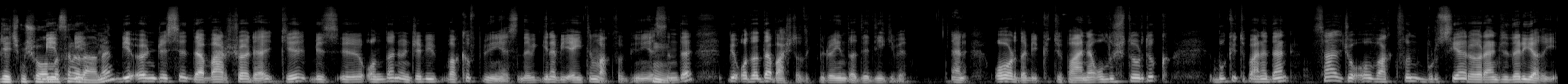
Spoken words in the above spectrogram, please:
geçmiş olmasına bir, bir, rağmen Bir öncesi de var şöyle ki biz e, ondan önce bir vakıf bünyesinde yine bir eğitim vakfı bünyesinde bir odada başladık Büray'ın da dediği gibi. Yani orada bir kütüphane oluşturduk. Bu kütüphaneden sadece o vakfın bursiyer öğrencileri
